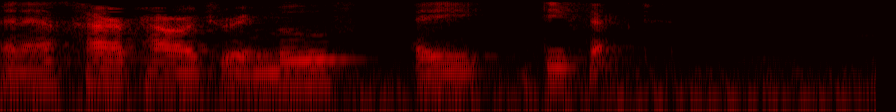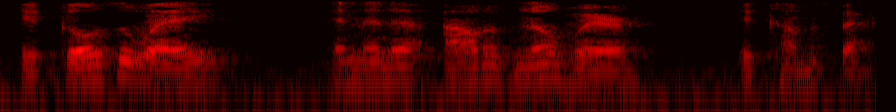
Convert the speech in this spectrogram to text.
and ask higher power to remove a defect? It goes away and then uh, out of nowhere it comes back.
